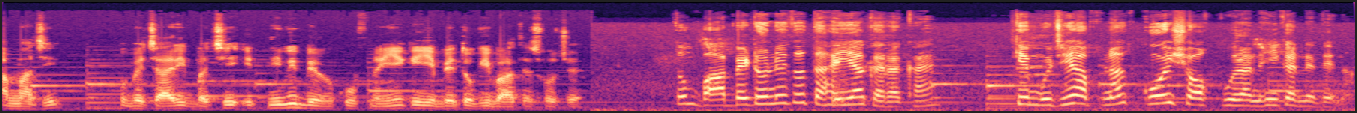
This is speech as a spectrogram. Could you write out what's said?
अम्मा जी वो बेचारी बच्ची इतनी भी बेवकूफ़ नहीं है कि ये बेतों की बातें सोचे। तुम बाप बेटों ने तो तहैया कर रखा है कि मुझे अपना कोई शौक पूरा नहीं करने देना।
